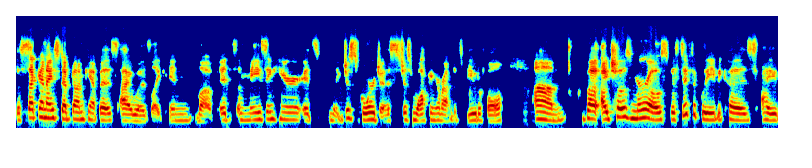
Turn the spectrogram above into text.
The second I stepped on campus, I was like in love. It's amazing here. It's like just gorgeous. Just walking around, it's beautiful. Um, but I chose Murrow specifically because I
